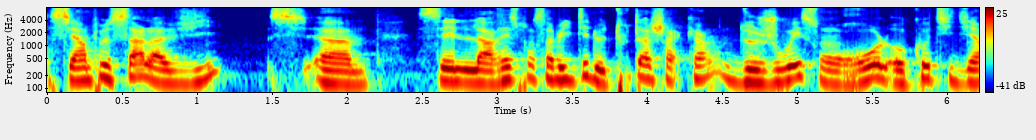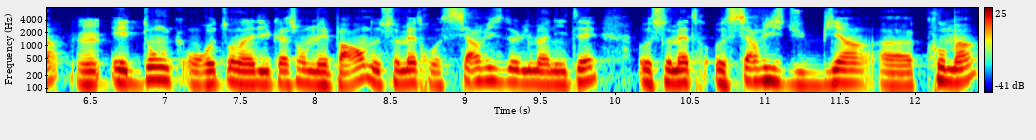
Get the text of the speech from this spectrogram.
c'est un peu ça la vie. C'est, euh, c'est la responsabilité de tout à chacun de jouer son rôle au quotidien. Mm. Et donc, on retourne à l'éducation de mes parents, de se mettre au service de l'humanité, au se mettre au service du bien euh, commun.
